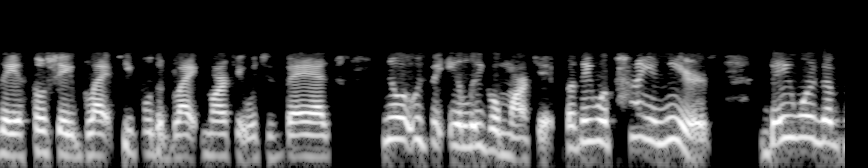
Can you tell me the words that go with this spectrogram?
they associate black people to black market, which is bad. No, it was the illegal market, but they were pioneers. They were the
